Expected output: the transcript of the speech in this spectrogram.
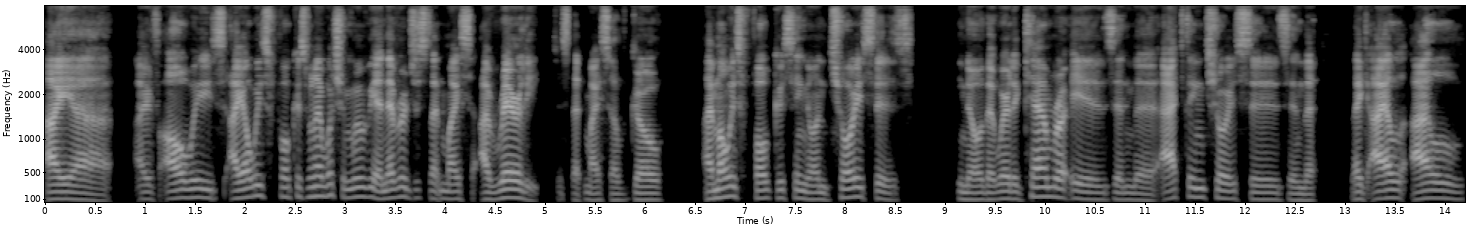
I uh I've always I always focus when I watch a movie, I never just let myself I rarely just let myself go. I'm always focusing on choices, you know, that where the camera is and the acting choices and the like I'll I'll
